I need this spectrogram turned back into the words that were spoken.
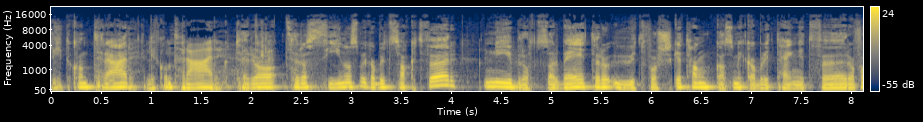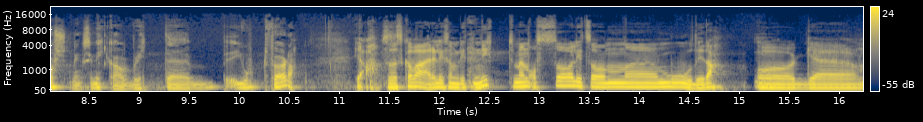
Litt kontrær. Litt kontrær. Tør å, tør å si noe som ikke har blitt sagt før. Nybrottsarbeid. Tør å utforske tanker som ikke har blitt tenkt før, og forskning som ikke har blitt uh, gjort før. da. Ja, så det skal være liksom litt nytt, men også litt sånn uh, modig, da. Og uh,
